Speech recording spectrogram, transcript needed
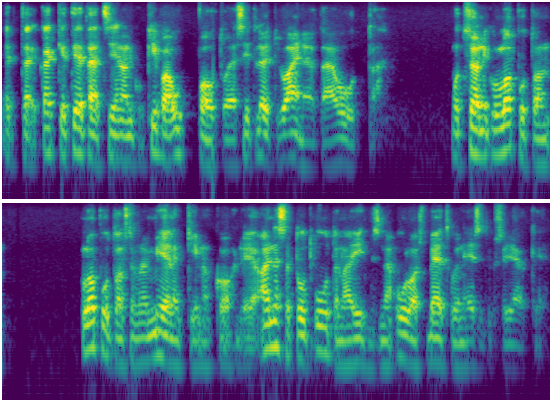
että kaikki tietää, että siihen on niin kuin kiva uppoutua ja siitä löytyy aina jotain uutta. Mutta se on niin kuin loputon, loputon semmoinen mielenkiinnon kohde ja aina sä tuut uutena ihmisenä ulos Beethovenin esityksen jälkeen.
